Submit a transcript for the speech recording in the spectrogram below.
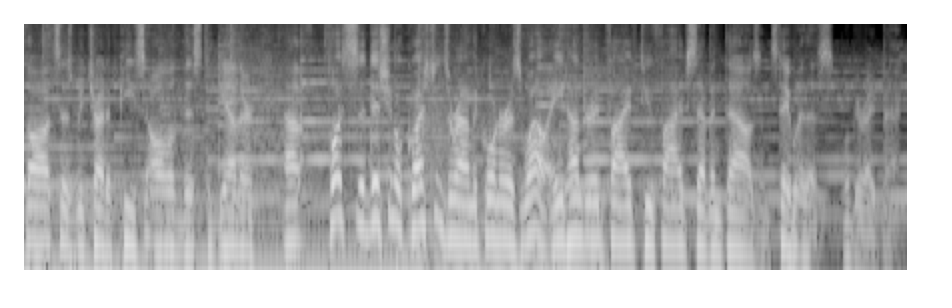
thoughts as we try to piece all of this together. Uh, plus, additional questions around the corner as well. 800 525 7000. Stay with us. We'll be right back.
